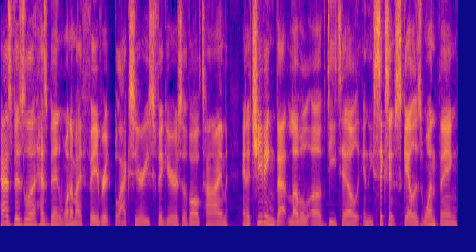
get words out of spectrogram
Paz Vizsla has been one of my favorite Black Series figures of all time, and achieving that level of detail in the 6 inch scale is one thing,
